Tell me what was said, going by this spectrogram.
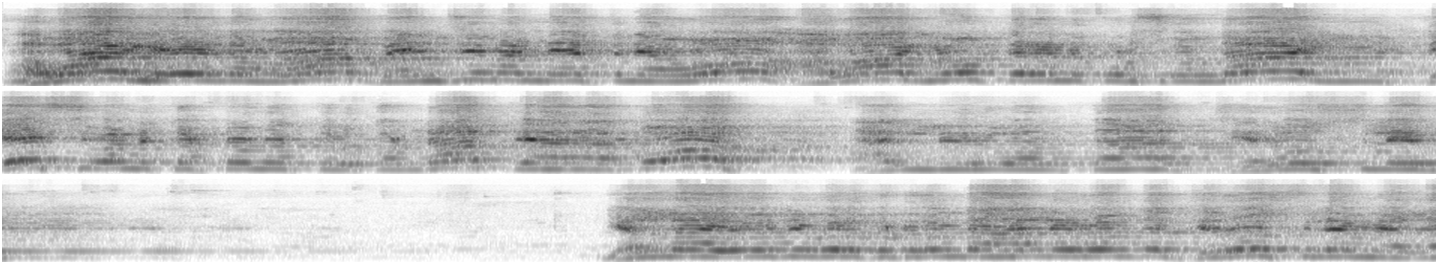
ಅವಾಗ ಹೇಳಿದವ, ಬೆಂಜಿಮನ್ ನೇತನ್ಯಾವು ಅವಾಗ ಯುವಕರನ್ನು ಕುಡಿಸ್ಕೊಂಡ, ಈ ದೇಶವನ್ನು ಕಟ್ಟೋಣ ತಿಳ್ಕೊಂಡ ತಯಾರಾತು ಅಲ್ಲಿರುವಂತ ಜೆರೋಸ್ಲೇಮ್. ಎಲ್ಲ ಯೋಜನೆಗಳು ಕಟ್ಕೊಂಡ ಅಲ್ಲಿರುವಂತ ಜೆರೋಸ್ಲೇಮ್ ಎಲ್ಲ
